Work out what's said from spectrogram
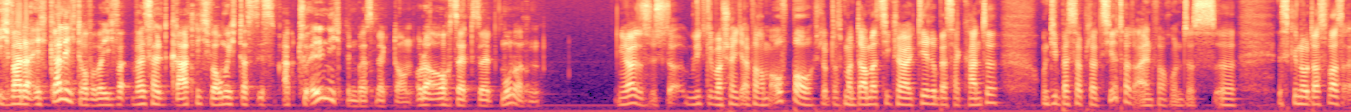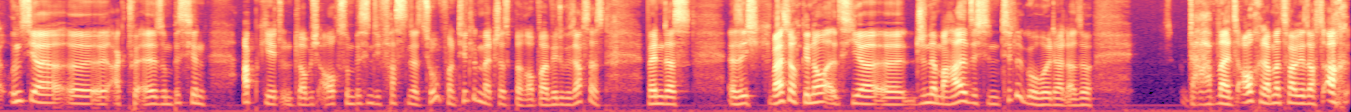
Ich war da echt gallig drauf, aber ich weiß halt gerade nicht, warum ich das aktuell nicht bin bei SmackDown. Oder auch seit, seit Monaten. Ja, das ist, liegt wahrscheinlich einfach am Aufbau. Ich glaube, dass man damals die Charaktere besser kannte und die besser platziert hat einfach. Und das äh, ist genau das, was uns ja äh, aktuell so ein bisschen abgeht und glaube ich auch so ein bisschen die Faszination von Titelmatches beraubt. Weil, wie du gesagt hast, wenn das, also ich weiß noch genau, als hier äh, Jinder Mahal sich den Titel geholt hat, also da haben wir jetzt auch, da haben wir zwar gesagt, ach,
